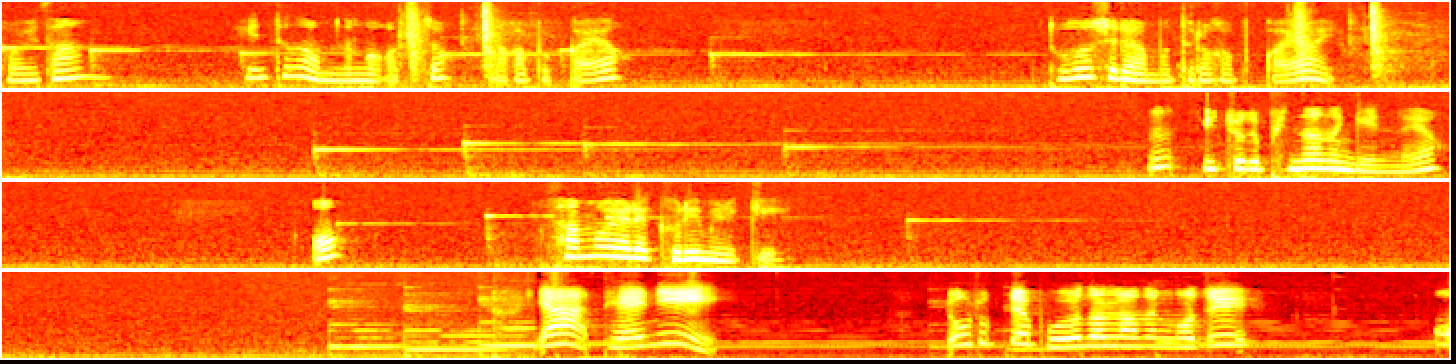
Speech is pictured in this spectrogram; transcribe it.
더 이상 힌트는 없는 것 같죠? 나가볼까요? 도서실에 한번 들어가 볼까요? 응? 이쪽에 빛나는 게 있네요? 어? 사무엘의 그림 읽기. 야, 데니! 또 숙제 보여달라는 거지? 어,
